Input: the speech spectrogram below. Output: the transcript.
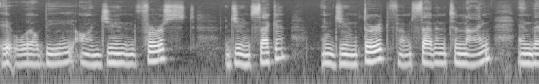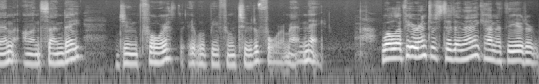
it will be on June 1st, June 2nd, and June 3rd from 7 to 9. And then on Sunday, June 4th, it will be from 2 to 4, matinee. Well, if you're interested in any kind of theater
